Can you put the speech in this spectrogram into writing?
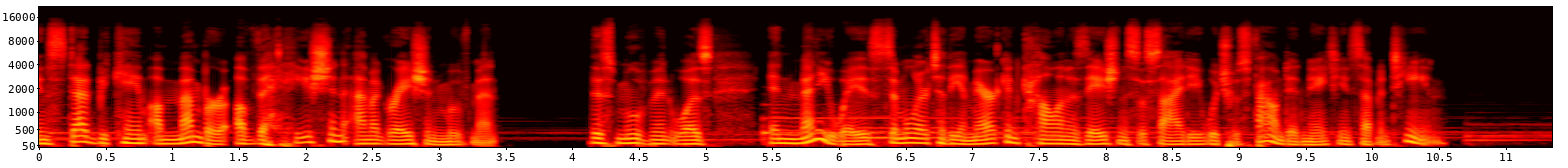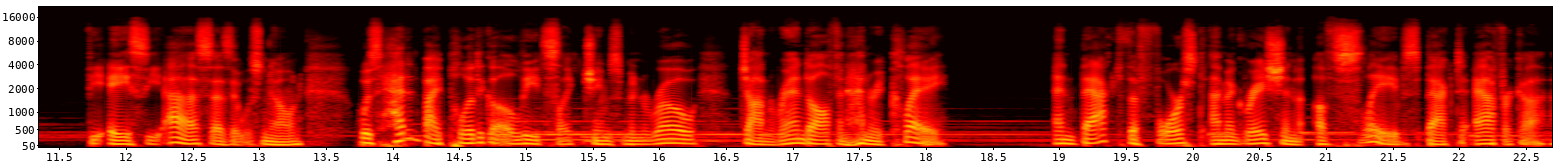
instead became a member of the Haitian emigration movement. This movement was, in many ways, similar to the American Colonization Society, which was founded in 1817. the ACS as it was known, was headed by political elites like James Monroe, John Randolph, and Henry Clay, and backed the forced emigration of slaves back to Africa,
